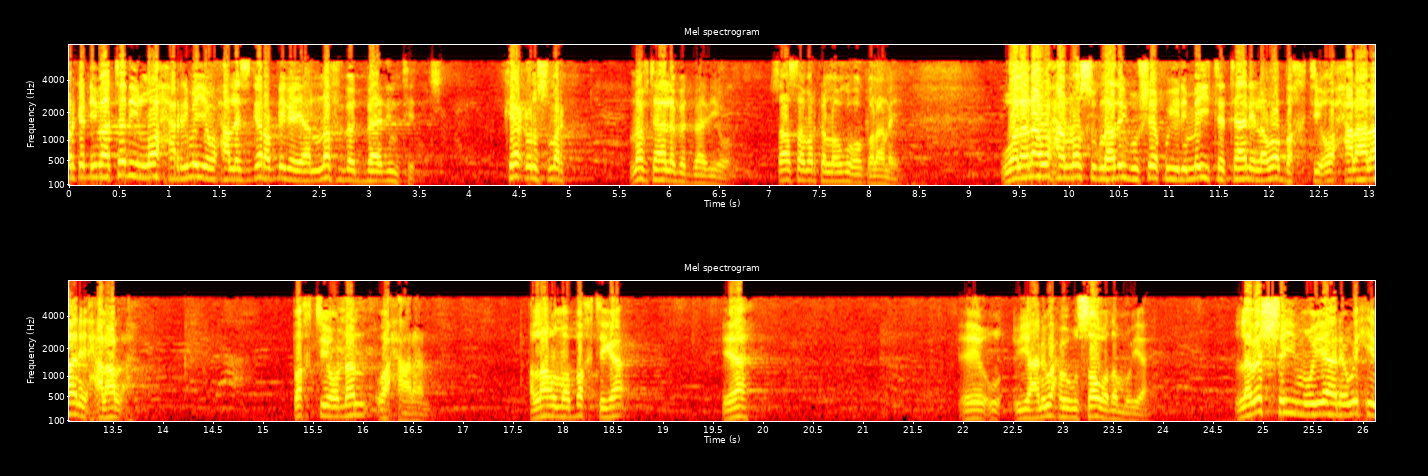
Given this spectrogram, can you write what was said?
marka dhibaatadii loo xarimayo waxaa laysgarab dhigayaa naf badbaadinteed. Kee culus marka? Nafta hala badbaadiyo. Saasaa marka loogu ogolanaya walanaa waxaa noo sugnaaday buu sheekhu yidhi maytataani laba bakti oo xalaalaani xalaal ah. Bakti oo dhan waa xaaraan. Allahuma baktiga ya yani waxa uu soo wada mooyaane. Laba shay mooyaane wixii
